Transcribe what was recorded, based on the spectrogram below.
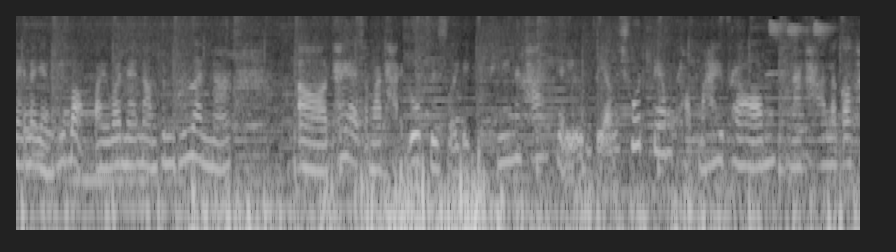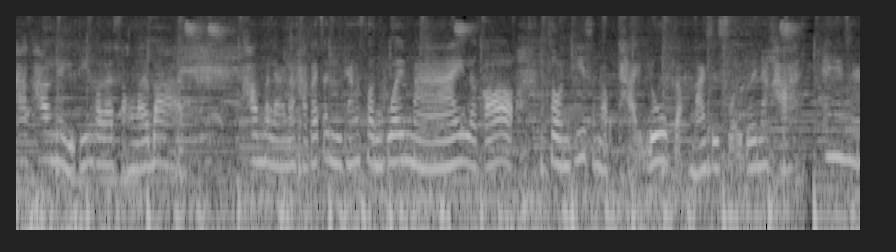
แนะนำอย่างที่บอกไปว่าแนะนำเพื่อนๆนะ ถ้าอยากจะมาถ่ายรูปสวยๆเด็กๆที่นี่นะคะ อย่าลืมเตรียมชุดเตรียมพร็อพมาให้พร้อมนะคะ แล้วก็ค่าเข้าเนี่ยอยู่ที่คนละ 200 บาท เข้ามาแล้วนะคะ ก็จะมีทั้งโซนกล้วยไม้ แล้วก็โซนที่สำหรับถ่ายรูปดอกไม้สวยๆด้วยนะคะถ้ายังไง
